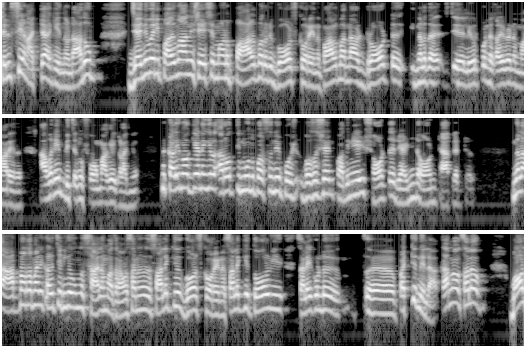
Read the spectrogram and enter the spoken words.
ചെൽസിയാണ് അറ്റാക്ക് ചെയ്യുന്നുണ്ട്. അതും ജനുവരി പതിനാലിന് ശേഷമാണ് പാൽമർ ഒരു ഗോൾ സ്കോർ ചെയ്യുന്നത്. പാൽമറിന്റെ ആ ഡ്രോട്ട് ഇന്നലത്തെ ലിവർപൂളിന്റെ കളിയുടെ മാറിയത്. അവനെയും പിടിച്ചങ്ങ് ഫോമാക്കി കളഞ്ഞു. കളി നോക്കിയാണെങ്കിൽ അറുപത്തിമൂന്ന് പെർസെന്റ് പൊസിഷൻ പതിനേഴ് ഷോട്ട് രണ്ട് ഓൺ ടാർഗറ്റ് ഇന്നലെ ആത്മാർത്ഥമായി കളിച്ച് എനിക്ക് തോന്നുന്നു സല മാത്രം. അവസാനം സലയ്ക്ക് ഗോൾ സ്കോർ ചെയ്യണം സലയ്ക്ക് തോൽവി സലയെ കൊണ്ട് പറ്റുന്നില്ല. കാരണം സല ബോൾ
